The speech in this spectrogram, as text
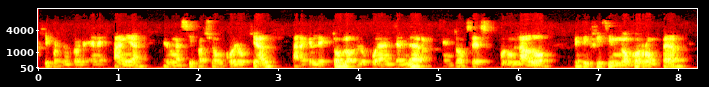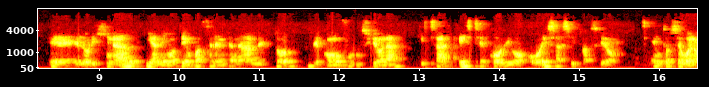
aquí, por ejemplo, en España, en una situación coloquial, para que el lector lo, pueda entender. Entonces, por un lado, es difícil no corromper eh, el original y al mismo tiempo hacer entender al lector de cómo funciona quizá ese código o esa situación. Entonces, bueno,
